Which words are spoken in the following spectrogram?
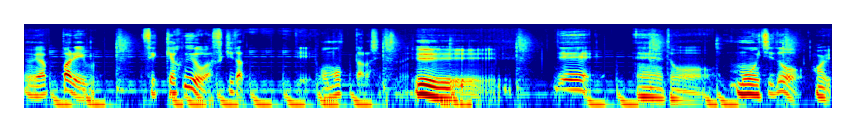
い、やっぱり接客業が好きだって思ったらしいんですよね、えー、で、えーと、もう一度、はい、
